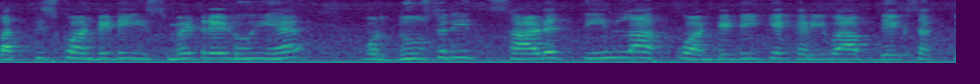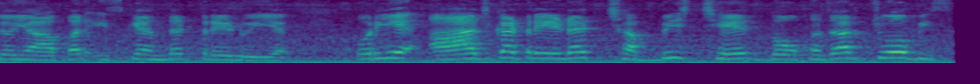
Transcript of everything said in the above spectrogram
बत्तीस क्वांटिटी इसमें ट्रेड हुई है और दूसरी साढ़े तीन लाख क्वांटिटी के करीब आप देख सकते हो यहाँ पर इसके अंदर ट्रेड हुई है। और ये आज का ट्रेड है छब्बीस छः दो हज़ार चौबीस।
